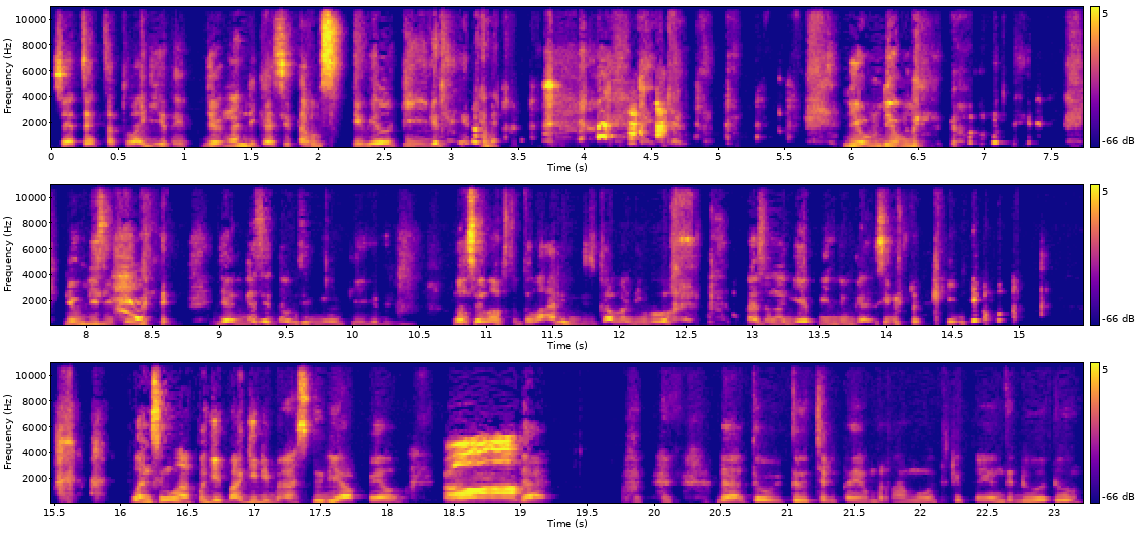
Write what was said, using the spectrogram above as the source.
Set set satu lagi gitu jangan dikasih tahu si Wilky gitu diam gitu. diam di situ. Jangan kasih tahu si Wilky gitu langsung langsung tuh lari di kamar di bawah. Langsung ngegepin juga si Wilky langsung lah pagi-pagi dibahas tuh di apel. Oh, dah. Dah tuh itu cerita yang pertama. Cerita yang kedua tuh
